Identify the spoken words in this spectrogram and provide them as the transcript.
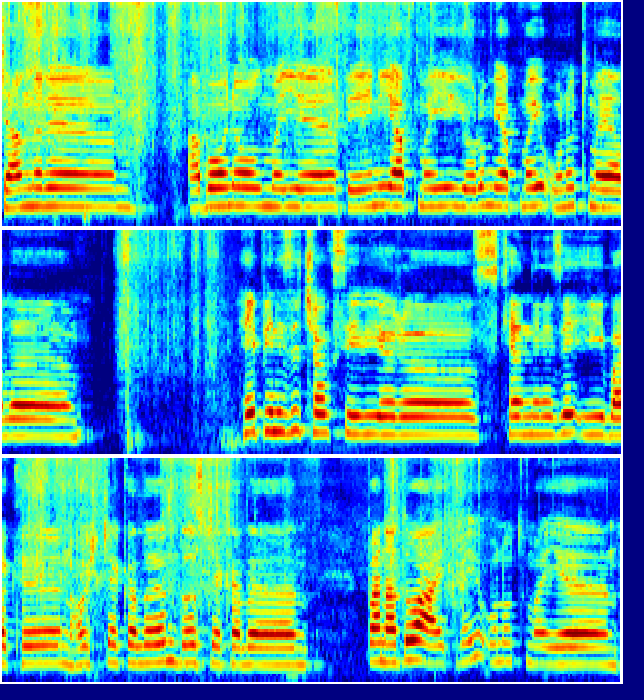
Canlarım abone olmayı, beğeni yapmayı, yorum yapmayı unutmayalım. Hepinizi çok seviyoruz. Kendinize iyi bakın. Hoşça kalın, dostça kalın. Bana dua etmeyi unutmayın.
